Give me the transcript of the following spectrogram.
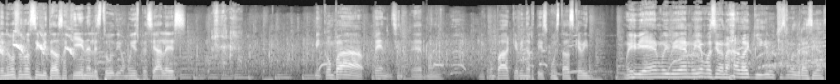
Tenemos unos invitados aquí en el estudio muy especiales. Mi compa, ven, siéntate, hermano. Mi compa Kevin Ortiz, ¿cómo estás, Kevin? Muy bien, muy bien, muy emocionado aquí, muchísimas gracias.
